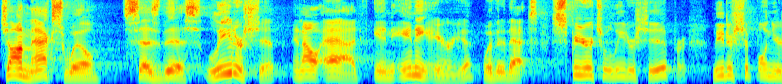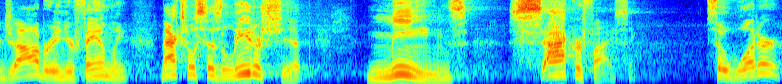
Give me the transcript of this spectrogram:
John Maxwell says this leadership, and I'll add in any area, whether that's spiritual leadership or leadership on your job or in your family, Maxwell says leadership means sacrificing. So, what are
